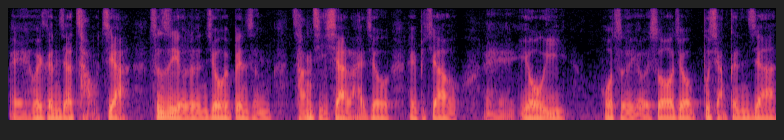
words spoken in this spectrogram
诶会跟人家吵架，甚至有的人就会变成长期下来就会比较诶忧郁，或者有时候就不想跟人家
